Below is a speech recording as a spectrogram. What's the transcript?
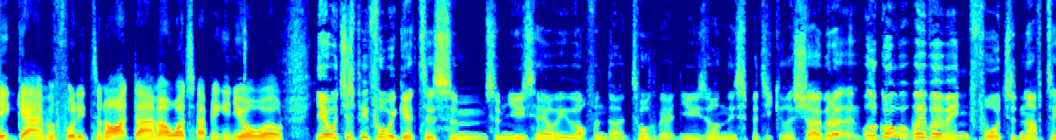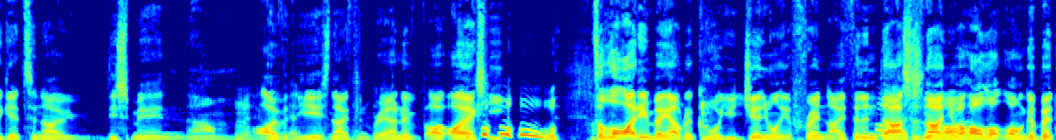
big game of footy tonight, Damo. What's happening in your world? Yeah, well, just before we get to some, some news, Howie, we often don't talk about news on this particular show, but uh, look, we've been fortunate enough to get to know this man um, over the years, Nathan Brown. I, I actually delight in being able to call you genuinely a friend, Nathan. And Oh, Das has known you a whole lot longer. But,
